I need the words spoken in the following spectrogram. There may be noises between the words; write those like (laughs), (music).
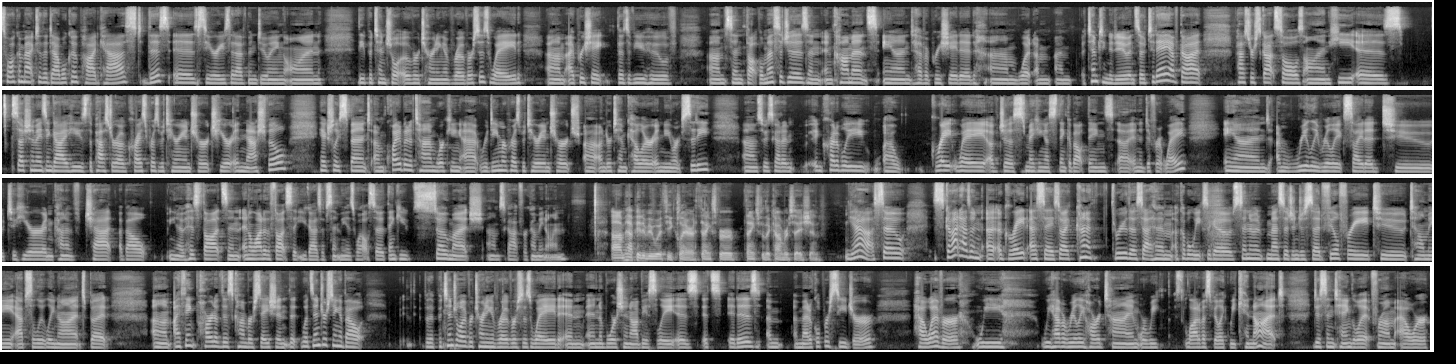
Guys, welcome back to the Dabbleco podcast. This is a series that I've been doing on the potential overturning of Roe versus Wade. Um, I appreciate those of you who've um, sent thoughtful messages and, and, comments and have appreciated um, what I'm, I'm, attempting to do. And so today I've got Pastor Scott Sauls on. He is such an amazing guy. He's the pastor of Christ Presbyterian Church here in Nashville. He actually spent um, quite a bit of time working at Redeemer Presbyterian Church uh, under Tim Keller in New York City. Um, so he's got an incredibly uh, great way of just making us think about things uh, in a different way. And I'm really, really excited to to hear and kind of chat about you know his thoughts and, and a lot of the thoughts that you guys have sent me as well so thank you so much um, scott for coming on I'm happy to be with you, Claire. Thanks for thanks for the conversation. Yeah. So Scott has an, a great essay. So I kind of threw this at him a couple weeks ago, sent him a message, and just said, "Feel free to tell me absolutely not." But um, I think part of this conversation that what's interesting about the potential overturning of Roe versus Wade and, and abortion, obviously, is it's it is a, a medical procedure. However, we we have a really hard time, or we a lot of us feel like we cannot disentangle it from our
